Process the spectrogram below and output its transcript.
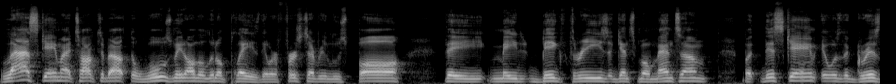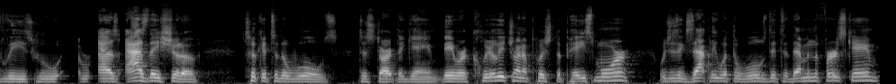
Last game I talked about, the Wolves made all the little plays. They were first every loose ball. They made big threes against momentum. But this game, it was the Grizzlies who, as as they should have, took it to the Wolves to start the game. They were clearly trying to push the pace more, which is exactly what the Wolves did to them in the first game.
